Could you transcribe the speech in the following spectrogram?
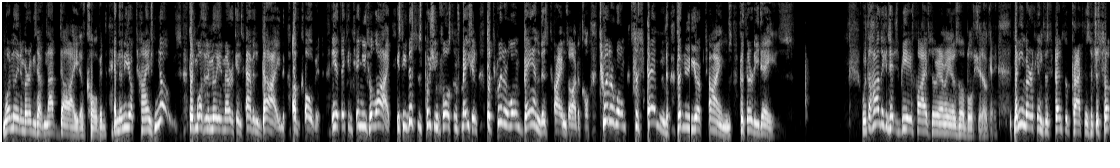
one million Americans have not died of COVID. And the New York Times knows that more than a million Americans haven't died of COVID. And yet they continue to lie. You see, this is pushing false information, but Twitter won't ban this Times article. Twitter won't suspend the New York Times for 30 days. With the highly contagious BA5 variant, is all bullshit. Okay. Many Americans dispense with practices such as so,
